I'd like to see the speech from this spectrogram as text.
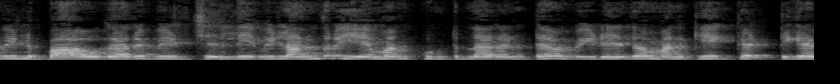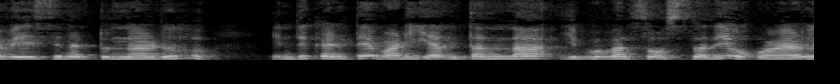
వీళ్ళ బావగారు వీళ్ళ చెల్లి వీళ్ళందరూ ఏమనుకుంటున్నారంటే వీడేదో మనకి గట్టిగా వేసినట్టున్నాడు. ఎందుకంటే వాడు ఎంతన్నా ఇవ్వవలసి వస్తుంది. ఒకవేళ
